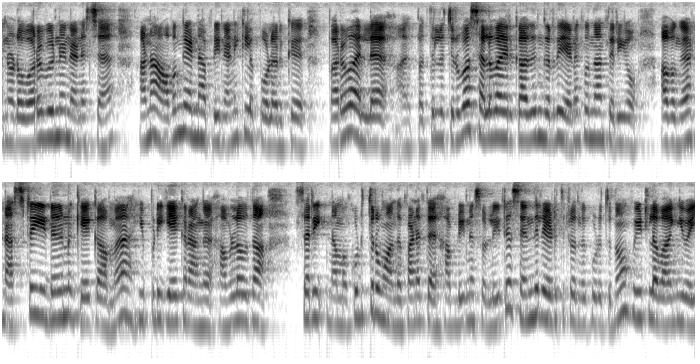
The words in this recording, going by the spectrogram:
என்னோட உறவுன்னு நினச்சேன். ஆனால் அவங்க என்ன அப்படி நினைக்கல போல இருக்குது பரவாயில்ல. அது பத்து லட்ச ரூபா செலவாயிருக்காதுங்கிறது எனக்கும் தான் தெரியும். அவங்க நஷ்ட ஈடுன்னு கேட்காம இப்படி கேட்குறாங்க அவ்வளவுதான். சரி நம்ம கொடுத்துருவோம் அந்த பணத்தை அப்படின்னு சொல்லிட்டு செந்தில் எடுத்துகிட்டு வந்து கொடுத்ததும் வீட்டில் வாங்கி வை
